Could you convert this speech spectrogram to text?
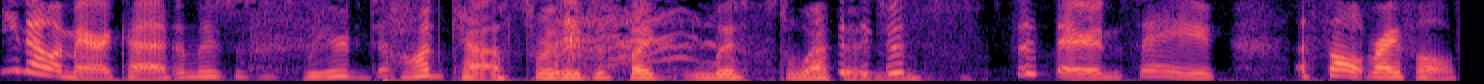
you know America. and there's just this weird Just- podcast where they just like list weapons. They just sit there and say assault rifle.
